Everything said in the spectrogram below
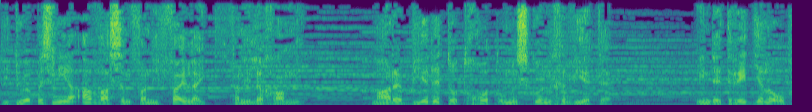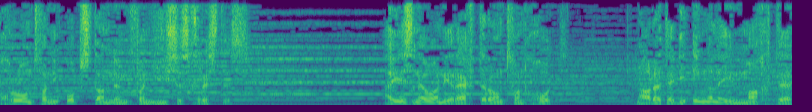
Die doop is nie 'n afwassing van die vuilheid van die liggaam nie, maar 'n bede tot God om 'n skoon gewete en dit red julle op grond van die opstanding van Jesus Christus. Hy is nou aan die regterhand van God nadat hy die engele en magte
